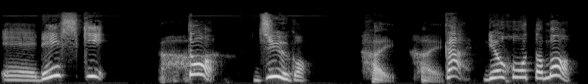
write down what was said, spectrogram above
えー、霊式と15はい、はい。が両方とも、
